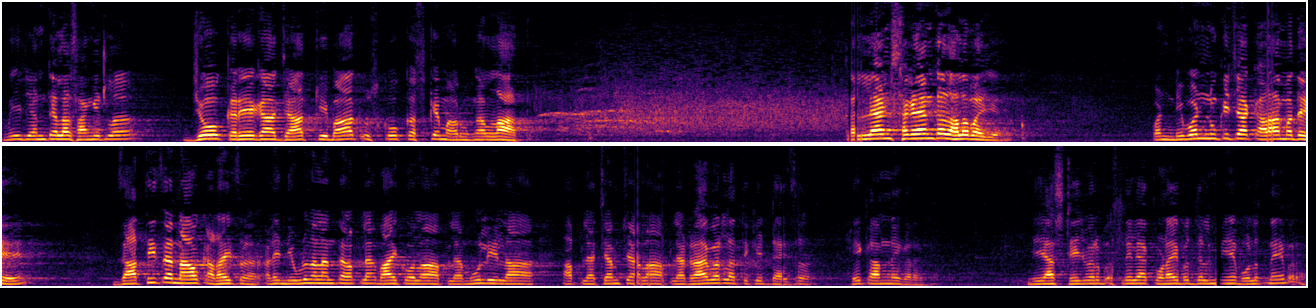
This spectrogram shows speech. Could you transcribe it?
मी जनतेला सांगितलं जो करेगा जात की बात उसको कसके मारूंगा लात. कल्याण सगळ्यांचं झालं पाहिजे. पण निवडणुकीच्या काळामध्ये जातीचं नाव काढायचं आणि निवडून आल्यानंतर आपल्या बायकोला आपल्या मुलीला आपल्या चमच्याला आपल्या ड्रायव्हरला तिकीट द्यायचं हे काम नाही करायचं. मी या स्टेजवर बसलेल्या कोणाहीबद्दल मी हे बोलत नाही बरं.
